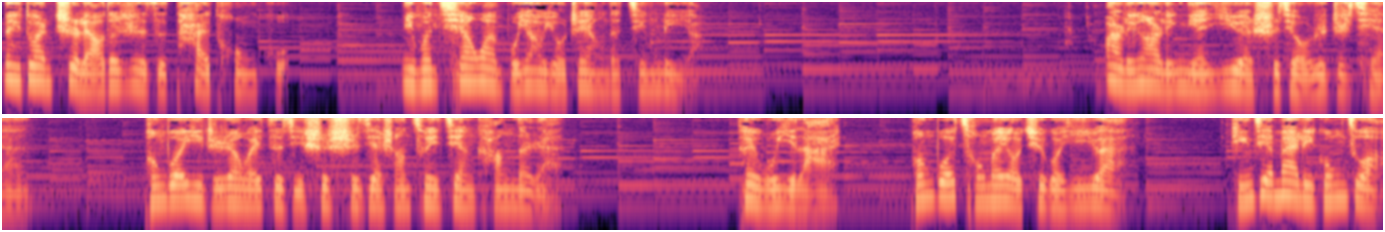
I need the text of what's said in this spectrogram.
那段治疗的日子太痛苦，你们千万不要有这样的经历呀。”二零二零年一月十九日之前，彭博一直认为自己是世界上最健康的人。退伍以来，彭博从没有去过医院。凭借卖力工作，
